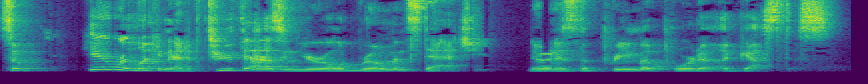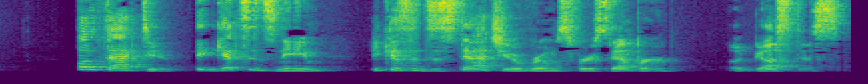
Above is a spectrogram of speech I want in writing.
So here we're looking at a 2,000 year old Roman statue known as the Prima Porta Augustus. Fun fact here, it gets its name because it's a statue of Rome's first emperor, Augustus,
